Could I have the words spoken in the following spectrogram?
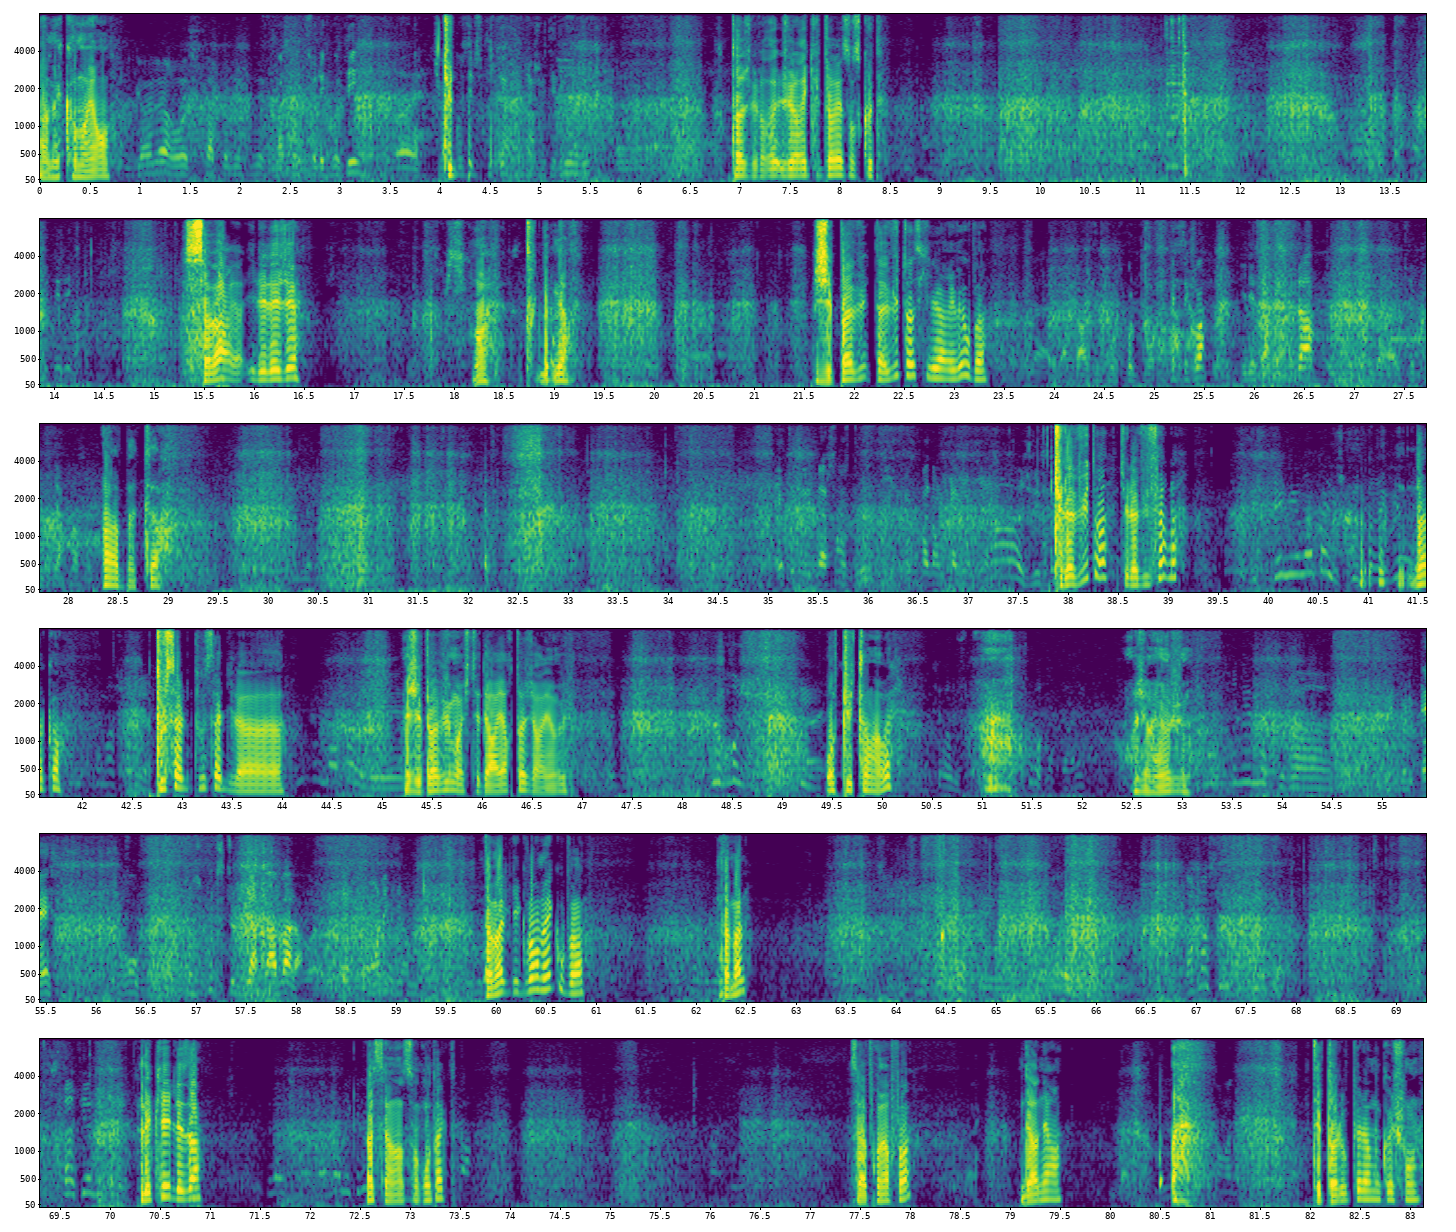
Ah mais comment il rentre Galère, ouais, je t'appelle les On va se mettre sur les côtés. Ouais. Tu vas poser le scooter. Attends je vais t'aider. Attends, je vais le, ré- je vais le récupérer son scoot. Ça va, il est léger Ouais, truc de merde. J'ai pas vu, t'as vu toi ce qui lui est arrivé ou pas? Il a, il a perdu le contrôle pour. En fait c'est quoi? Il est sorti de là et il s'est pris, il s'est pris le terre-plein sur le- Ah bâtard. Eh toi t'as eu de la chance de ouf, il fonce pas dans le camion direct. Ah, j'ai fait Tu l'as vu toi? Tu l'as vu faire là? J'ai. D'accord. Tout seul, tout seul, il a. J'ai pas vu, moi j'étais derrière toi, j'ai rien vu. heureux, je suis ici. Oh putain, ouais. Oh, j'ai rien vu. T'as mal quelque part mec ou pas? T'as mal? Les clés il les a. Ah c'est un sans contact C'est la première fois? Dernière hein T'es pas loupé là mon cochon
